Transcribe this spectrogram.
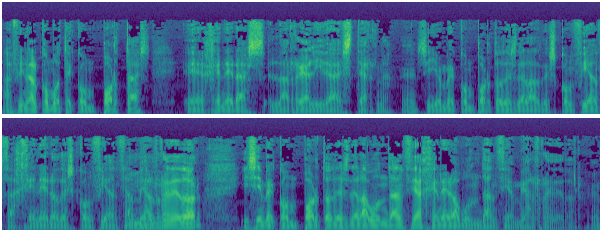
al final, como te comportas, eh, generas la realidad externa. ¿eh? Si yo me comporto desde la desconfianza, genero desconfianza a mi alrededor, y si me comporto desde la abundancia, genero abundancia a mi alrededor. ¿eh?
